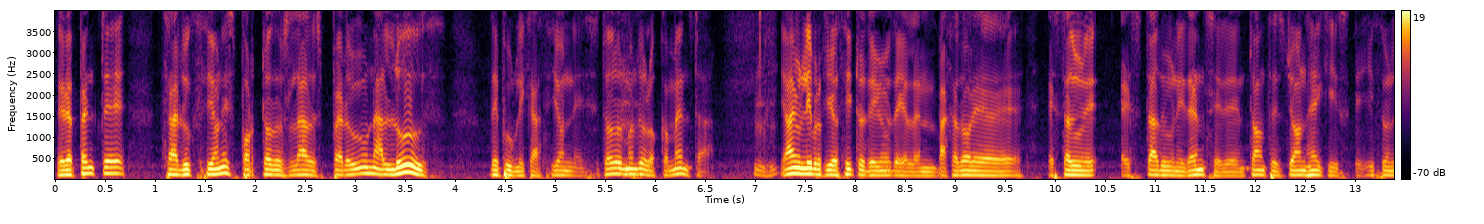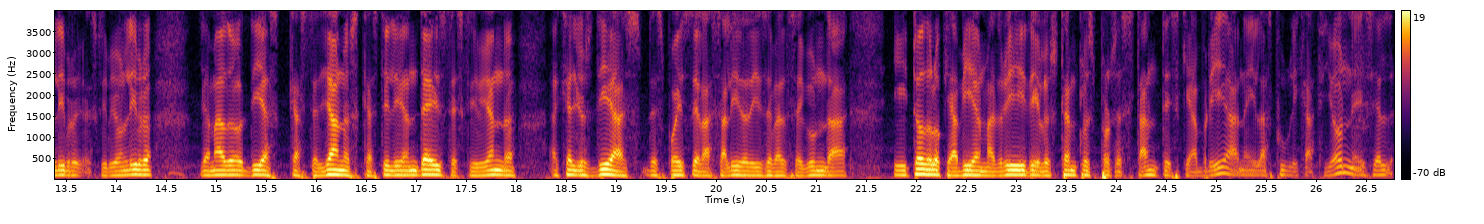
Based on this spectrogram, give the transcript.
de repente traducciones por todos lados, pero una luz de publicaciones. Todo el mundo lo comenta. y hay un libro que yo cito de, del embajador eh, estadounidense estadounidense de entonces, John Hickes, hizo un libro, escribió un libro llamado Días Castellanos, Castilian Days, describiendo aquellos días después de la salida de Isabel II y todo lo que había en Madrid y los templos protestantes que abrían y las publicaciones, el,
